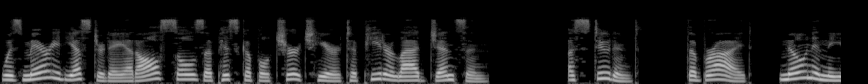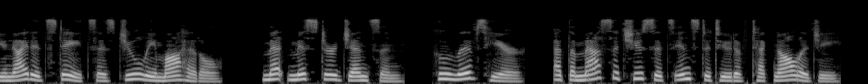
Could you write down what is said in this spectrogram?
was married yesterday at All Souls Episcopal Church here to Peter Ladd Jensen, a student. The bride, known in the United States as Julie Mahidal, met Mr. Jensen, who lives here, at the Massachusetts Institute of Technology,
